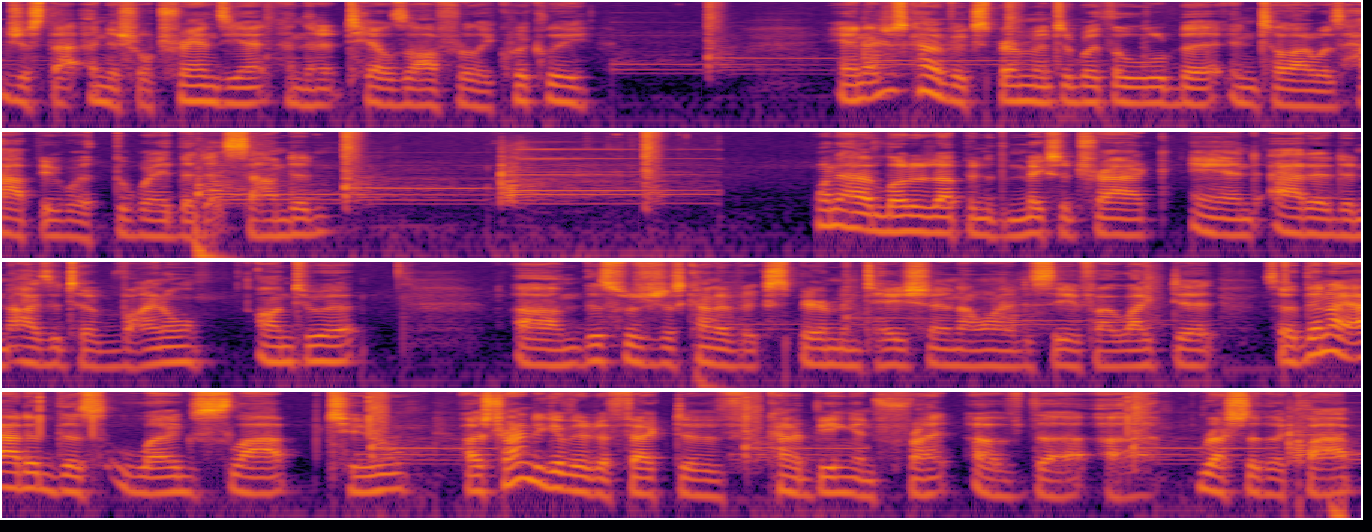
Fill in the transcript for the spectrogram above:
just that initial transient and then it tails off really quickly. And I just kind of experimented with it a little bit until I was happy with the way that it sounded. Went ahead, loaded up into the mixer track and added an iZotope vinyl onto it. Um, this was just kind of experimentation. I wanted to see if I liked it. So then I added this leg slap too. I was trying to give it an effect of kind of being in front of the uh, rest of the clap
